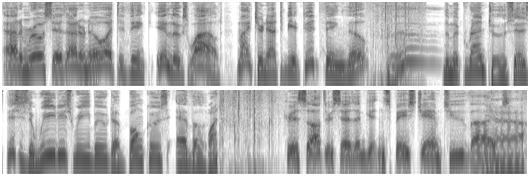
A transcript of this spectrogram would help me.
Adam Rose says, I don't know what to think. It looks wild. Might turn out to be a good thing, though. The McRanter says, This is the weirdest reboot of Bonkers ever. What? Chris Arthur says, I'm getting Space Jam 2 vibes. Yeah,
